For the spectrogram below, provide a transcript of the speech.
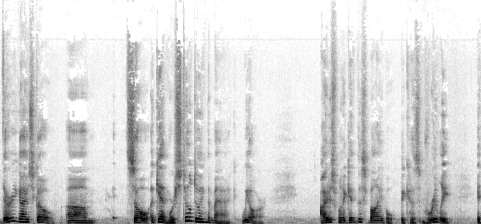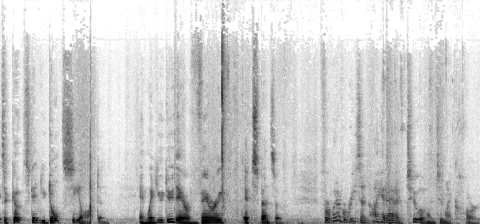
There you guys go. Um, so again, we're still doing the Mac. We are. I just want to get this Bible because really, it's a goat skin you don't see often. And when you do, they are very expensive. For whatever reason, I had added two of them to my cart,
